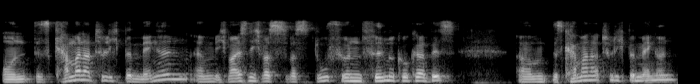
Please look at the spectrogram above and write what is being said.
Und das kann man natürlich bemängeln. Ähm, ich weiß nicht, was, was du für ein Filmegucker bist. Ähm, das kann man natürlich bemängeln.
